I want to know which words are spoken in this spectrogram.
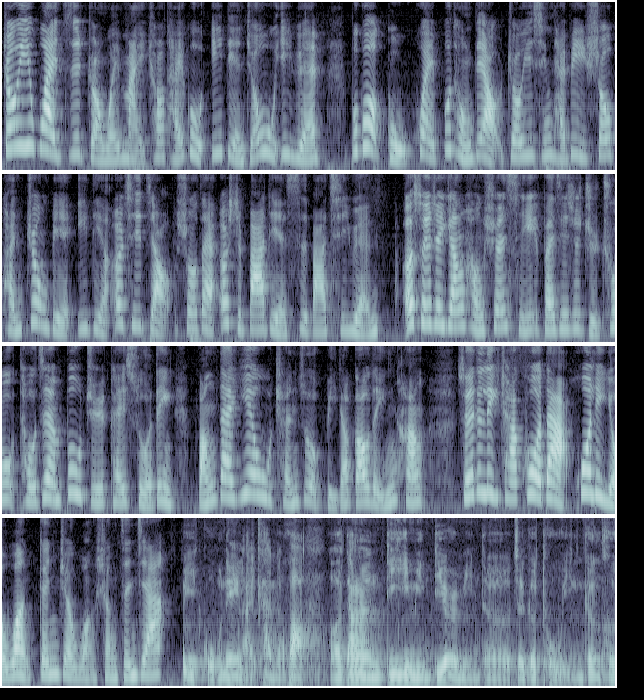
周一外资转为买超台股一点九五亿元，不过股汇不同调，周一新台币收盘重贬一点二七角，收在二十八点四八七元。而随着央行升息，分析师指出，投资人布局可以锁定房贷业务承作比较高的银行，随着利差扩大，获利有望跟着往上增加。以国内来看的话，呃，当然第一名、第二名的这个土银跟和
